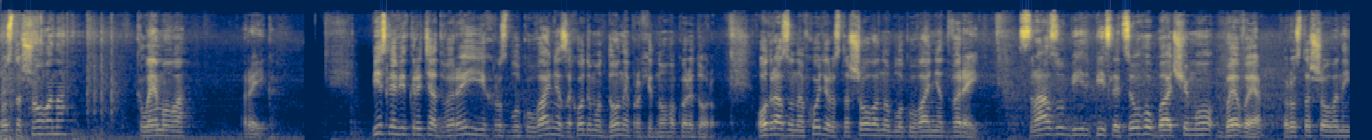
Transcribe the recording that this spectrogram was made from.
розташована клемова рейка. Після відкриття дверей і їх розблокування заходимо до непрохідного коридору. Одразу на вході розташовано блокування дверей. Зразу бі- після цього бачимо БВ розташований.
